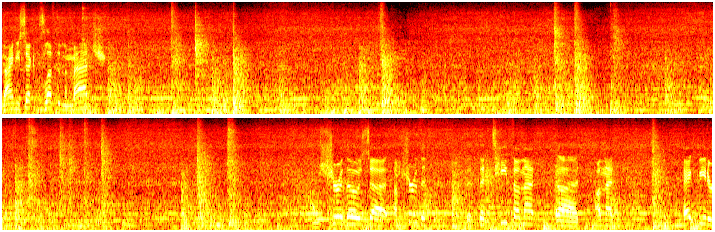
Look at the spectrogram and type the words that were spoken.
90 seconds left in the match. Sure those. Uh, I'm sure that the, the teeth on that uh, on that egg beater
